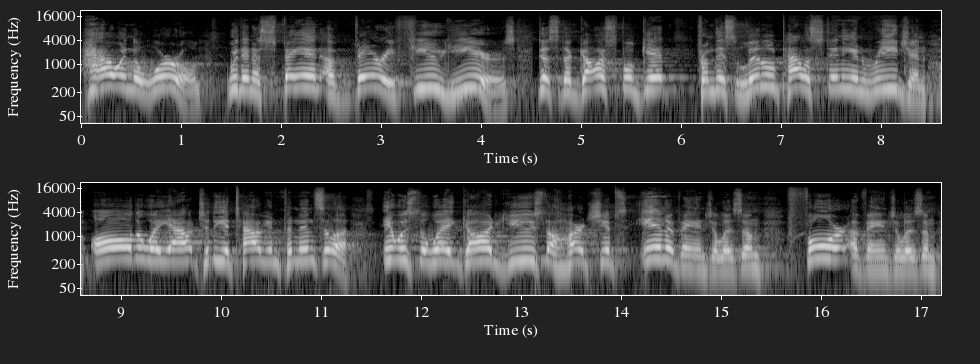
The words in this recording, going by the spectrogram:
how in the world, within a span of very few years, does the gospel get from this little Palestinian region all the way out to the Italian peninsula? It was the way God used the hardships in evangelism for evangelism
